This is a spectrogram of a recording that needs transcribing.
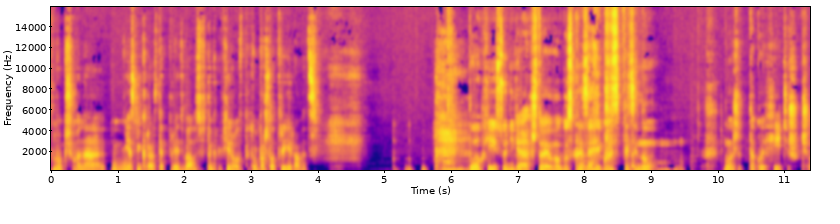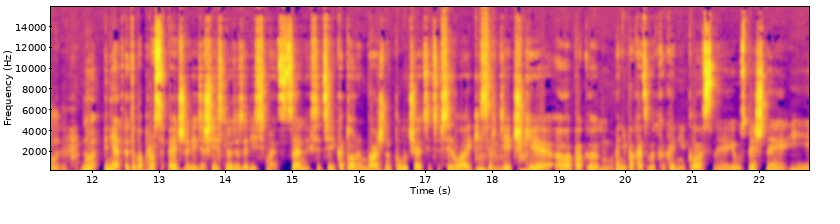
в общем, она несколько раз так переодевалась, фотографировалась, потом пошла тренироваться. Бог ей судья, что я могу сказать, господи, ну, Может, такой фетиш у человека. Ну, нет, это вопрос, опять же, видишь, есть люди зависимые от социальных сетей, которым важно получать эти все лайки, сердечки, mm-hmm. они показывают, как они классные и успешные, и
